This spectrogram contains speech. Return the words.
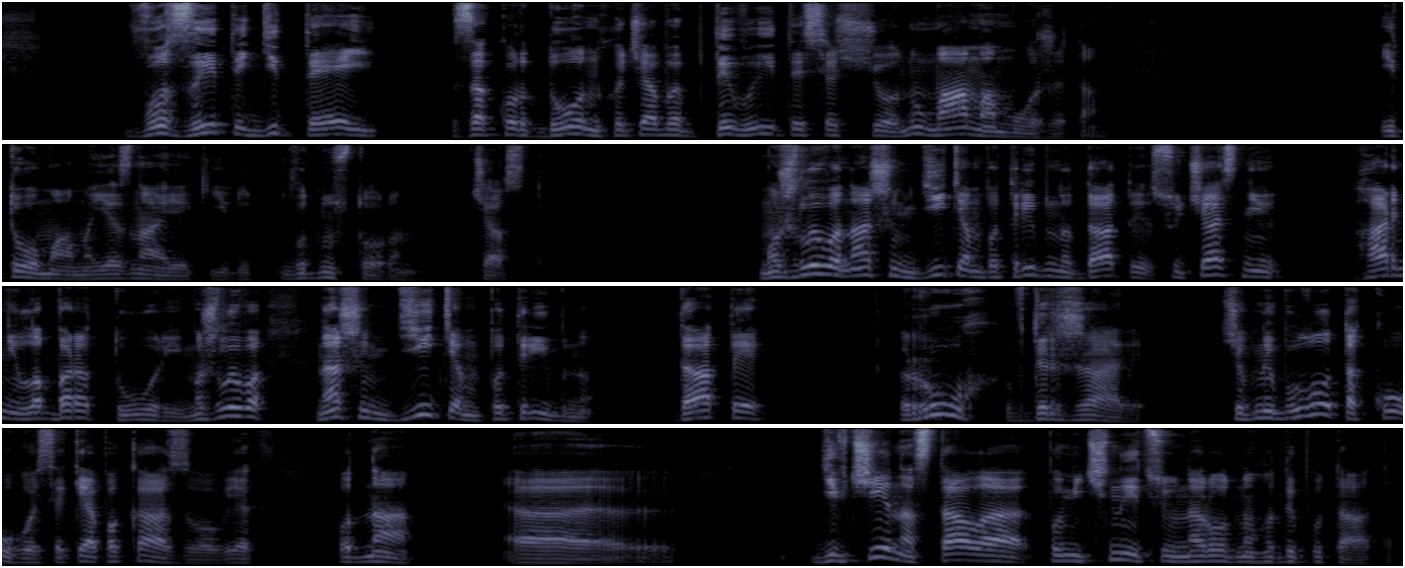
возити дітей за кордон, хоча б дивитися, що ну, мама може там. І то мама, я знаю, які йдуть в одну сторону часто. Можливо, нашим дітям потрібно дати сучасні гарні лабораторії. Можливо, нашим дітям потрібно дати рух в державі, щоб не було такогось, як я показував, як одна е- дівчина стала помічницею народного депутата,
